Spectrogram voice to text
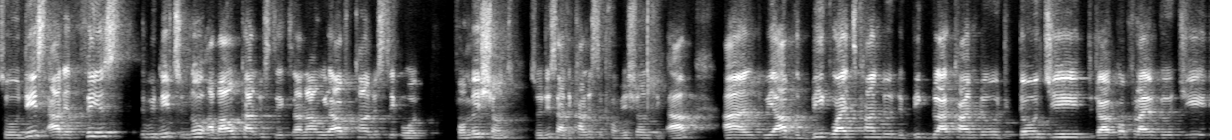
So these are the things we need to know about candlesticks. And now we have candlestick what? formations. So these are the candlestick formations we have. And we have the big white candle, the big black candle, the doji, the dragonfly doji.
